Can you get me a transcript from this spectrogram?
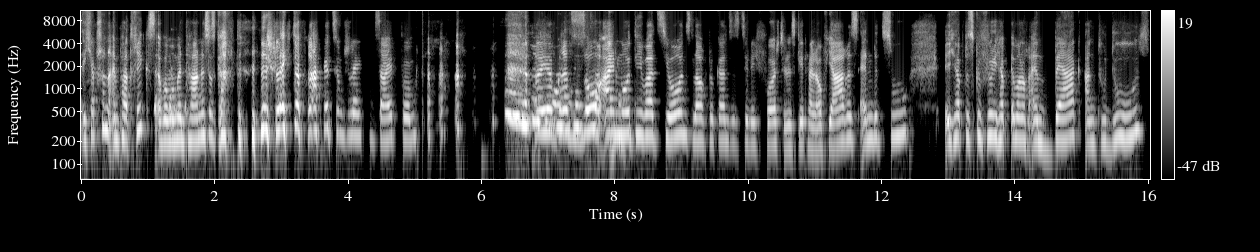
ich habe schon ein paar Tricks, aber momentan ist es gerade eine schlechte Frage zum schlechten Zeitpunkt. ich habe gerade so ein Motivationsloch, du kannst es dir nicht vorstellen. Es geht halt auf Jahresende zu. Ich habe das Gefühl, ich habe immer noch einen Berg an To-Dos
